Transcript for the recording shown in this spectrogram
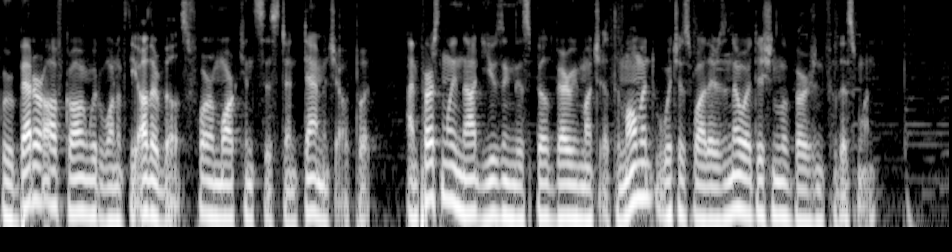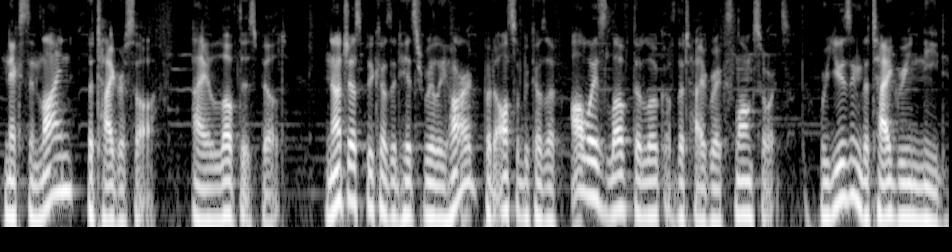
we're better off going with one of the other builds for a more consistent damage output. I'm personally not using this build very much at the moment, which is why there's no additional version for this one. Next in line, the Tiger Saw. I love this build. Not just because it hits really hard, but also because I've always loved the look of the Tigrex longswords. We're using the Tigrine Need,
